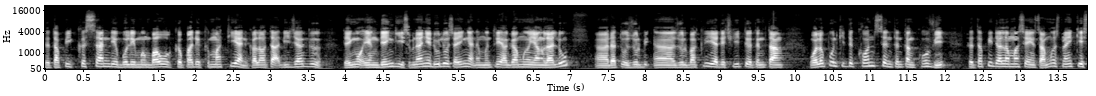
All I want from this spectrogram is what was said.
tetapi kesan dia boleh membawa kepada kematian kalau tak dijaga. Tengok yang denggi sebenarnya dulu saya ingat Menteri Agama yang lalu uh, Datuk Zul, uh, Zulbakri ada cerita tentang walaupun kita concern tentang COVID tetapi dalam masa yang sama sebenarnya kes,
